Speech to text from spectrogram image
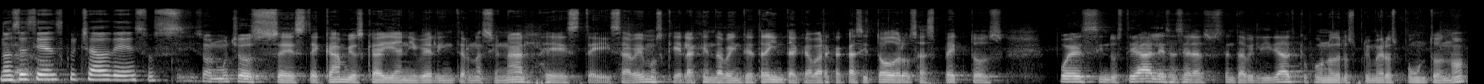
No sé si has escuchado de esos. Sí, son muchos este, cambios que hay a nivel internacional este, y sabemos que la Agenda 2030, que abarca casi todos los aspectos pues, industriales hacia la sustentabilidad, que fue uno de los primeros puntos, ¿no?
